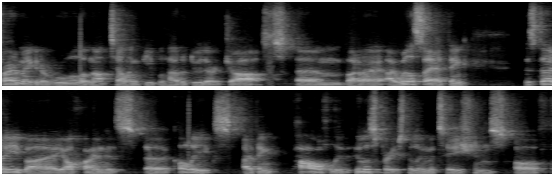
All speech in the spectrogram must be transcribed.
try to make it a rule of not telling people how to do their jobs. Um, but I, I, will say, I think the study by Yochai and his uh, colleagues, I think, powerfully illustrates the limitations of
